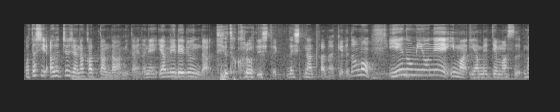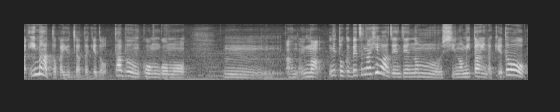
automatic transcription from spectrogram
私アル中じゃなかったんだみたいなねやめれるんだっていうところでしてでなったんだけれども家飲みをね今やめてます、まあ、今とか言っちゃったけど多分今後も。うん。あの今、ね、特別な日は全然飲むし飲みたいんだけど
